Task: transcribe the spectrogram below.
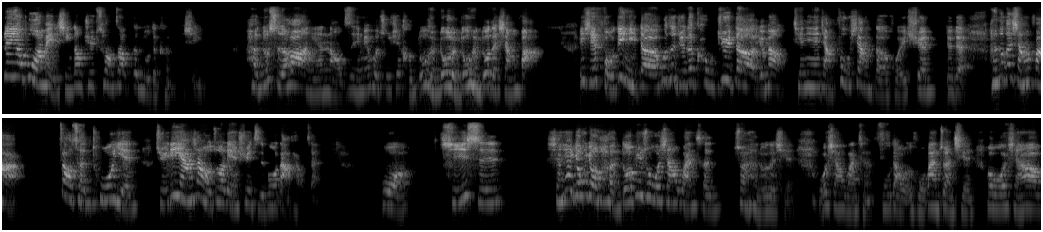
利用不完美的行动去创造更多的可能性。很多时候啊，你的脑子里面会出现很多很多很多很多的想法，一些否定你的或者觉得恐惧的，有没有？前几天讲负向的回圈，对不对？很多的想法造成拖延。举例啊，像我做连续直播大挑战，我其实。想要拥有很多，譬如说，我想要完成赚很多的钱，我想要完成辅导我的伙伴赚钱，哦，我想要，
